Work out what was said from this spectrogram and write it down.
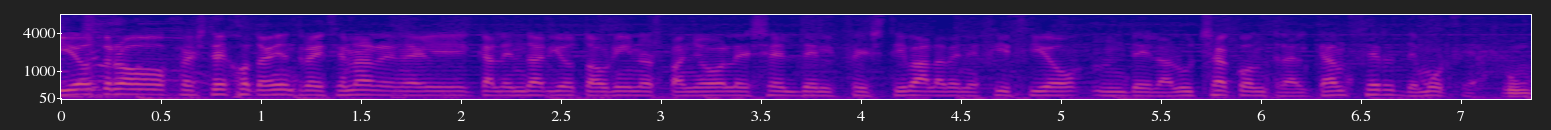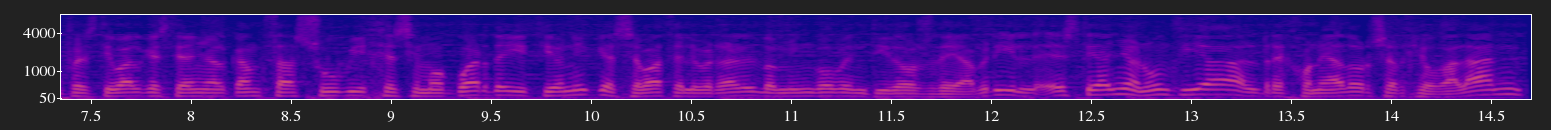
Y otro festejo también tradicional en el calendario taurino español es el del Festival a beneficio de la lucha contra el cáncer de Murcia. Un festival que este año alcanza su vigésimo cuarta edición y que se va a celebrar el domingo 22 de abril. Este año anuncia al rejoneador Sergio Galán,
